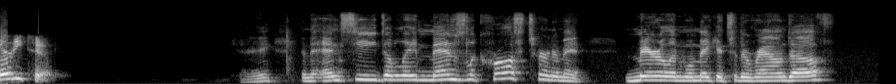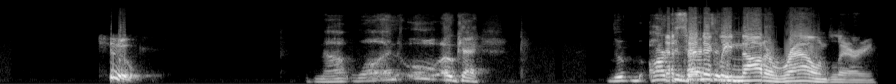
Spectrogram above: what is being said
Thirty-two. Okay. In the NCAA men's lacrosse tournament, Maryland will make it to the round of. Two. Not one. Oh, okay. The, That's technically the- not a round, Larry.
